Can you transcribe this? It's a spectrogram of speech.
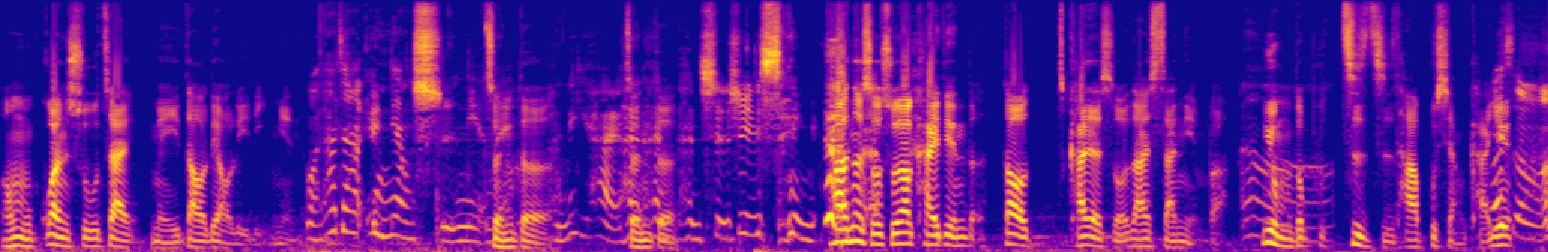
然后我们灌输在每一道料理里面。哇，他这样酝酿十年欸，真的很厉害，真的很持续性。他那时候说要开店的，到开的时候大概三年吧，因为我们都不制止他不想开，因为为什么？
